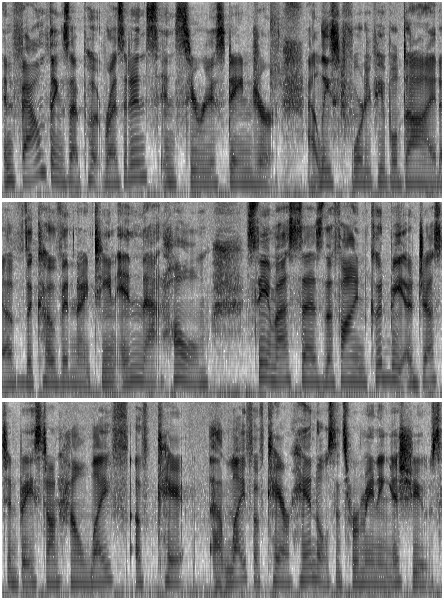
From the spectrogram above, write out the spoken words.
and found things that put residents in serious danger. At least 40 people died of the COVID-19 in that home. CMS says the fine could be adjusted based on how Life of Care Uh, life of Care handles its remaining issues.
